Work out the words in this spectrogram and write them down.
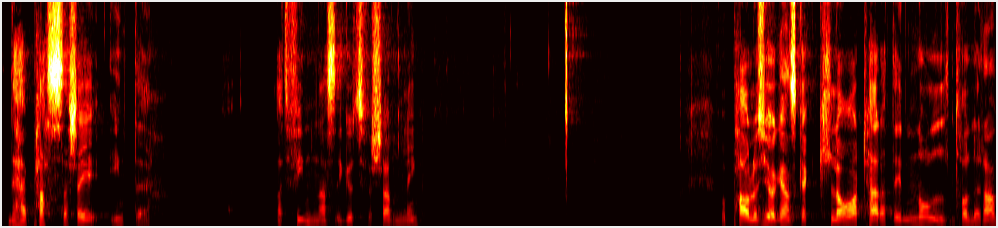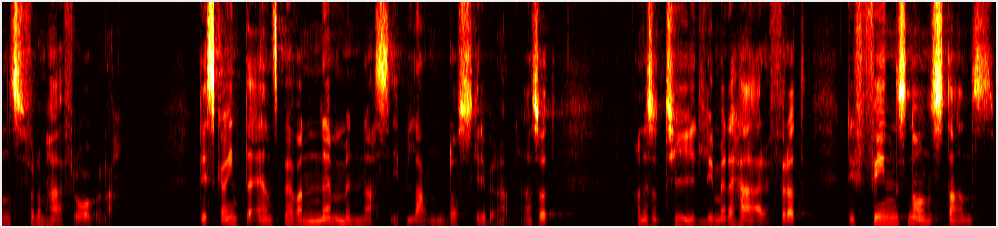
det här passar sig inte att finnas i Guds församling. Och Paulus gör ganska klart här att det är nolltolerans för de här frågorna. Det ska inte ens behöva nämnas ibland oss, skriver han. Alltså att han är så tydlig med det här för att det finns någonstans,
